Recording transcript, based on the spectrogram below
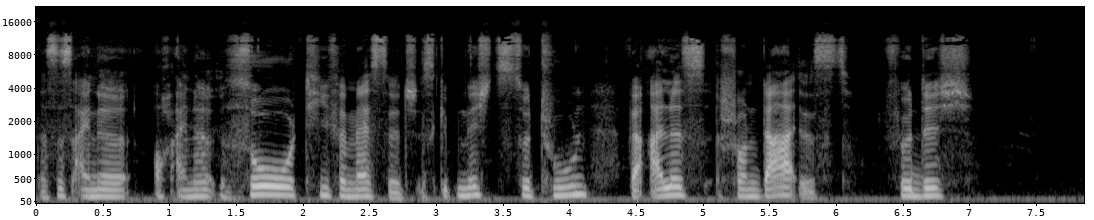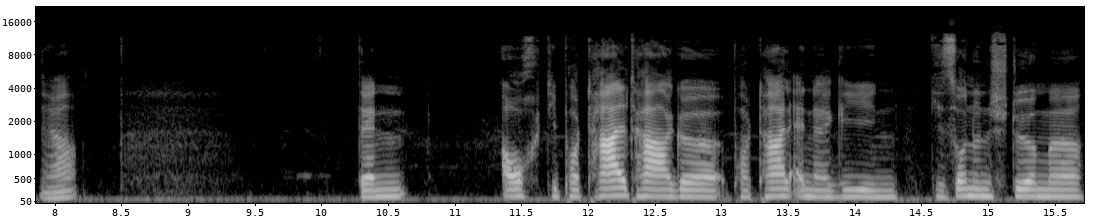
das ist eine, auch eine so tiefe Message. Es gibt nichts zu tun, weil alles schon da ist für dich. Ja. Denn auch die Portaltage, Portalenergien, die Sonnenstürme,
